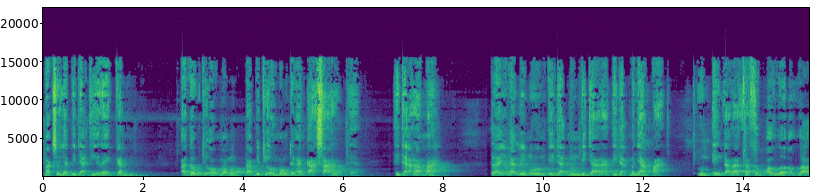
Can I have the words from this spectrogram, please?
maksudnya tidak direken atau diomong tapi diomong dengan kasar ya tidak ramah Layu kalimuhum tidak membicara, tidak menyapa. Hum ing talasasub Allah Allah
